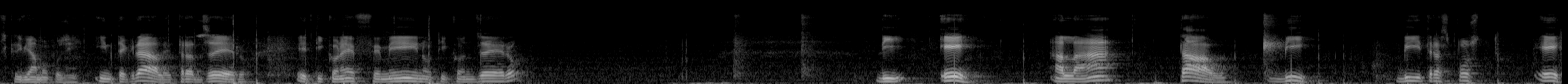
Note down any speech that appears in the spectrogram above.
scriviamo così, integrale tra 0 e t con f meno t con 0 di E alla A tau B, B trasposto E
